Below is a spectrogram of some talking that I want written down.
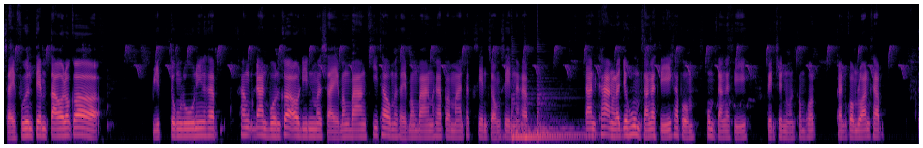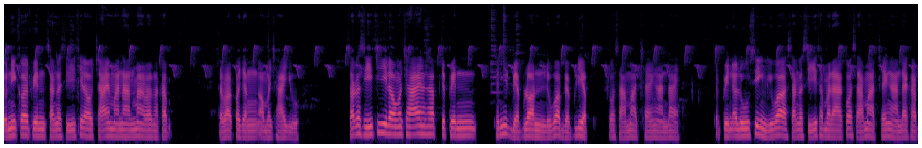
ใส่ฟืนเต็มเตาแล้วก็ปิดตรงรูนี้นะครับ ข้างด้านบนก็เอาดินมาใส่บางๆขี้เถ้ามาใส่บางๆนะครับ ประมาณสักเซนสองเซนนะครับ ด้านข้างเราจะหุ้มสังกะสีครับผมหุ้มสังกะสีเป็นฉนวนคำพดกันความร้อนครับ ตัวนี้ก็เป็นสังกะสีที่เราใช้มานานมากแล้วนะครับ แต่ว่าก็ยังเอามาใช้อยู่ สังกะสีที่เรามาใช้นะครับ จะเป็นชนิดแบบรอนหรือว่าแบบเรียบก็สามารถใช้งานได้ จะเป็นอะลูซิ่งหรือว่าสังกะสีธรรมดาก็สามารถใช้งานได้ครับ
